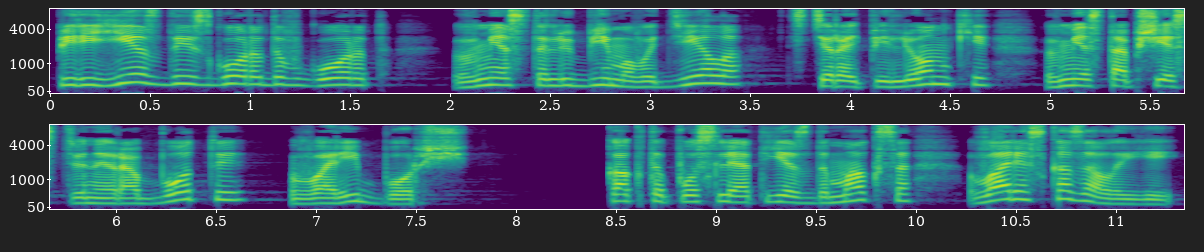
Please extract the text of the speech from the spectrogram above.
переезды из города в город, вместо любимого дела — стирай пеленки, вместо общественной работы — вари борщ. Как-то после отъезда Макса Варя сказала ей,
